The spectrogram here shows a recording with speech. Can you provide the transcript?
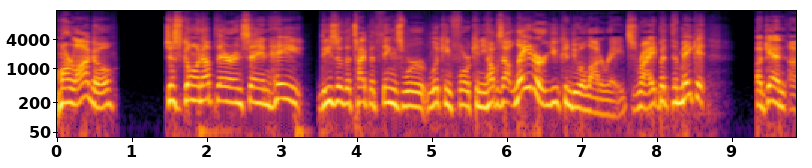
Mar-Lago just going up there and saying, Hey, these are the type of things we're looking for. Can you help us out? Later, you can do a lot of raids, right? But to make it, again, uh,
